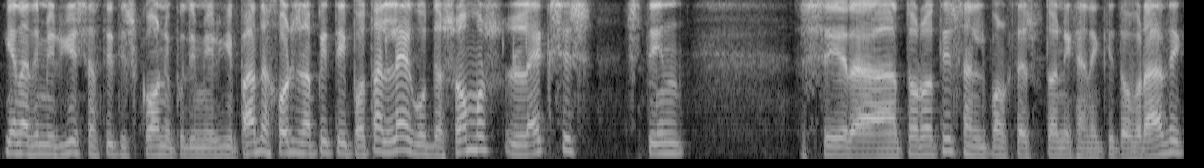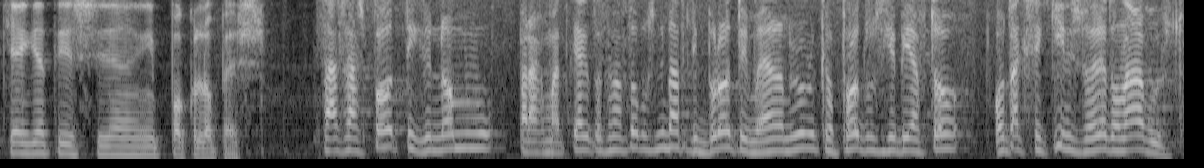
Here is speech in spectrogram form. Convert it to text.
για να δημιουργήσει αυτή τη σκόνη που δημιουργεί πάντα χωρίς να πει τίποτα, λέγοντας όμως λέξεις στην σειρά. Το ρωτήσαν λοιπόν χθες που τον είχαν εκεί το βράδυ και για τις ε, υποκλοπές. Θα σας πω τη γνώμη μου πραγματικά για το θέμα αυτό, όπως είπα από την πρώτη μέρα. Νομίζω ότι και ο πρώτος που είχε πει αυτό όταν ξεκίνησε η ιστορία τον Αύγουστο.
